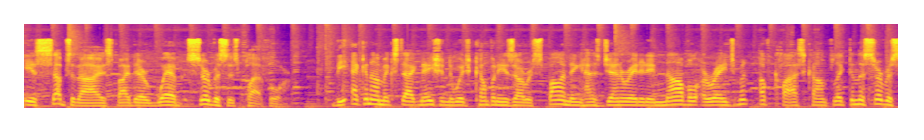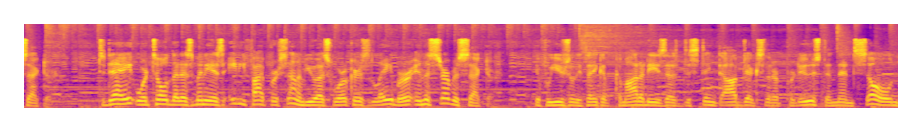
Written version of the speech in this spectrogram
is subsidized by their web services platform. The economic stagnation to which companies are responding has generated a novel arrangement of class conflict in the service sector. Today, we're told that as many as 85% of U.S. workers labor in the service sector. If we usually think of commodities as distinct objects that are produced and then sold,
